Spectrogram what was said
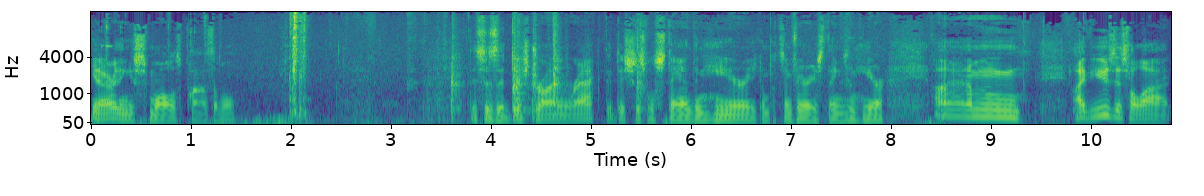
You know, everything as small as possible. This is a dish drying rack. The dishes will stand in here. You can put some various things in here. Um, I've used this a lot,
